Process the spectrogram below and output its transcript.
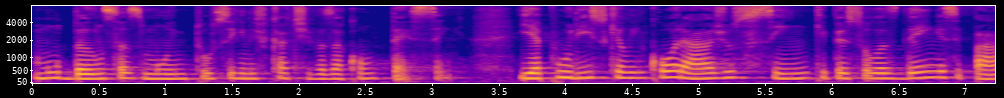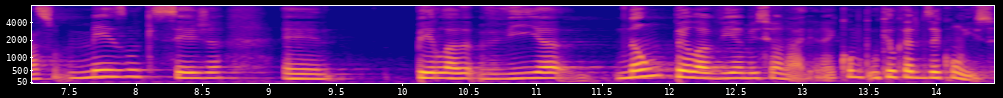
mudanças muito significativas acontecem. E é por isso que eu encorajo, sim, que pessoas deem esse passo, mesmo que seja é, pela via, não pela via missionária. Né? Como, o que eu quero dizer com isso?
